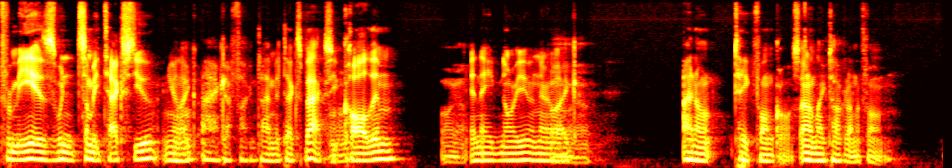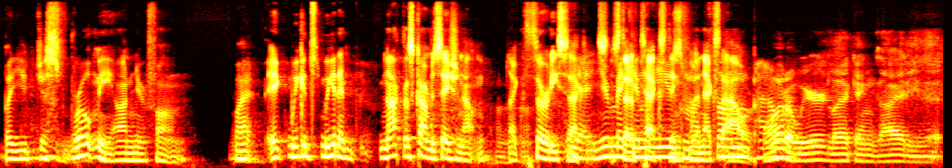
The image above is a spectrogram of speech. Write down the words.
for me, is when somebody texts you and you're uh-huh. like, I got fucking time to text back. So you uh-huh. call them Oh yeah. and they ignore you and they're oh, like, oh, yeah. I don't take phone calls. I don't like talking on the phone. But you just wrote me on your phone. Why? It, we could we could knock this conversation out in uh-huh. like 30 seconds you're instead of texting for the next hour. power. What a weird like anxiety that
